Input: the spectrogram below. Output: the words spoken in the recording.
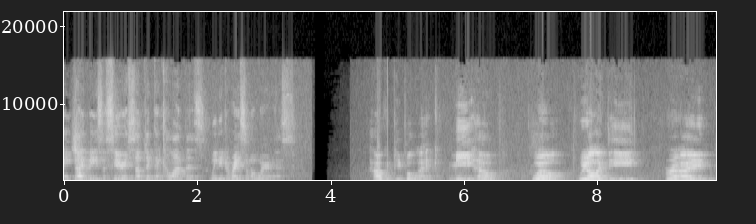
HIV is a serious subject in Columbus. We need to raise some awareness. How can people like me help? Well, we all like to eat, right?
